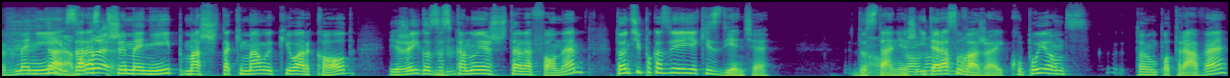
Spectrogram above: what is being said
W menu, tak, zaraz ogóle... przy menu masz taki mały QR kod. Jeżeli go mhm. zeskanujesz telefonem, to on ci pokazuje, jakie zdjęcie dostaniesz. No, no, I no, teraz no, no. uważaj, kupując tę potrawę,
